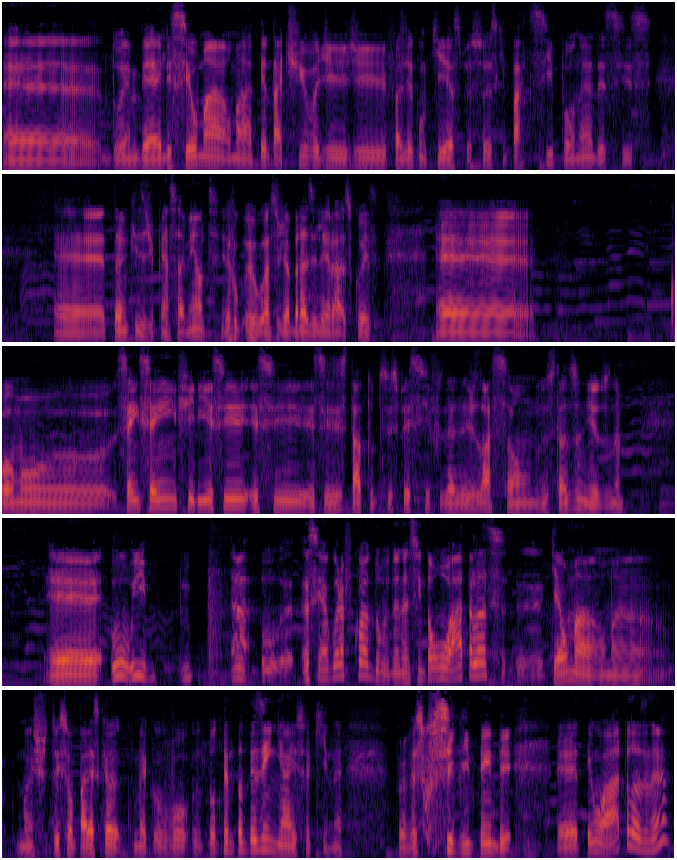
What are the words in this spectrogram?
é, do MBL ser uma, uma tentativa de, de fazer com que as pessoas que participam né, desses é, tanques de pensamento, eu, eu gosto de abrasileirar as coisas, é, como sem, sem inferir esse, esse, esses estatutos específicos da legislação nos Estados Unidos, né? É, o, e, ah, o, assim, agora ficou a dúvida, né? Assim, então o Atlas, eh, que é uma, uma, uma instituição, parece que é, como é que eu vou, eu tô tentando desenhar isso aqui, né? Pra ver se consigo entender. É, tem o Atlas, né?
